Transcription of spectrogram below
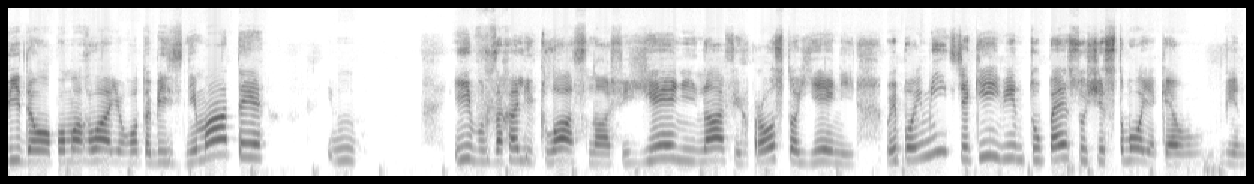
відео помогла його тобі знімати. І взагалі класно, офігеній, нафіг, просто геній. Ви пойміть, який він тупе существо, яке він.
